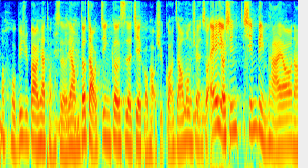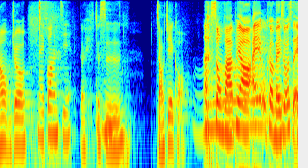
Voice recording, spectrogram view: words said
哦，我必须爆一下同事的料，我们都找尽各式的借口跑去逛，然后孟轩说：“哎、欸，有新新品牌哦。”然后我们就来逛街。对，就是找借口。送发票，哎、欸，我可没说谁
